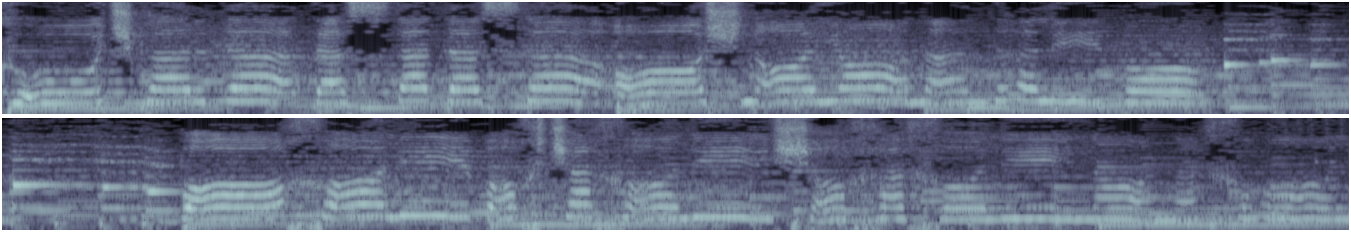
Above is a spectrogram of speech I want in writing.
کوچ کرده دست دست آشنایان اندلی با با خالی باخچه خالی شاخه خالی نان خالی.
